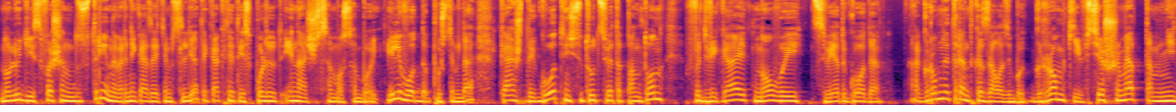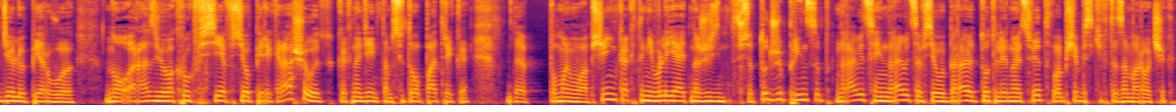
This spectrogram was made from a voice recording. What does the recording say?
Но люди из фэшн-индустрии наверняка за этим следят и как-то это используют иначе, само собой. Или вот, допустим, да, каждый год Институт цвета Pantone выдвигает новый цвет года. Огромный тренд, казалось бы, громкий, все шумят там неделю первую, но разве вокруг все все перекрашивают, как на день там Святого Патрика? Да по-моему, вообще никак это не влияет на жизнь. Все тот же принцип. Нравится, не нравится, все выбирают тот или иной цвет вообще без каких-то заморочек.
